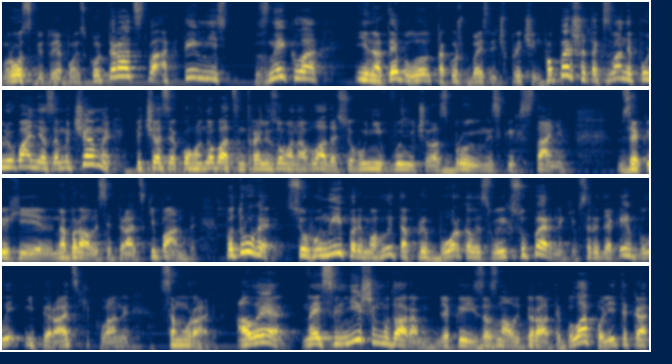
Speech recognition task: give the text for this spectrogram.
розквіту японського піратства, активність зникла. І на те було також безліч причин. По-перше, так зване полювання за мечами, під час якого нова централізована влада сьогунів вилучила зброю низьких станів, з яких і набиралися піратські банди. По-друге, сьогуни перемогли та приборкали своїх суперників, серед яких були і піратські клани самураїв. Але найсильнішим ударом, який зазнали пірати, була політика.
